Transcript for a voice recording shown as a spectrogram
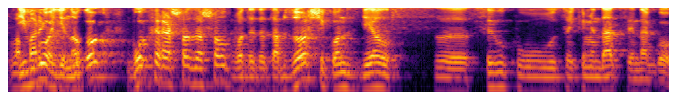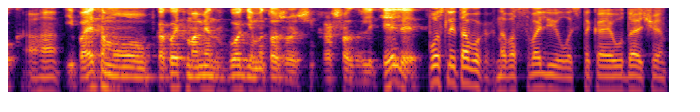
Ломбард... И в GOG е, но GOG, GOG хорошо зашел. Вот этот обзорщик, он сделал ссылку с рекомендацией на GOG. Ага. И поэтому в какой-то момент в GOG е мы тоже очень хорошо залетели. После того, как на вас свалилась такая удача,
